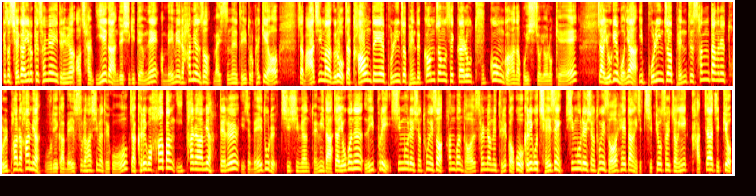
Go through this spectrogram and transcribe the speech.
그래서 제가 이렇게 설명해 드리면 어, 잘 이해가 안 되시기 때문에 어, 매매를 하면서 말씀을 드리도록 할게요. 자 마지막으로 자 가운데에 볼린저 밴드 검정 색깔로 두꺼운 거 하나 보이시죠? 요렇게. 자 요게 뭐냐? 이 볼린저 밴드 상단을 돌파를 하면 우리가 매수를 하시면 되고 자 그리고 하방 이탈을 하면 때를 이제 매도를 치시면 됩니다. 자 요거는 리플레이 시뮬레이션 통해서 한 번 더 설명을 드릴 거고 그리고 재생 시뮬레이션 통해서 해당 이제 지표 설정이 가짜 지표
